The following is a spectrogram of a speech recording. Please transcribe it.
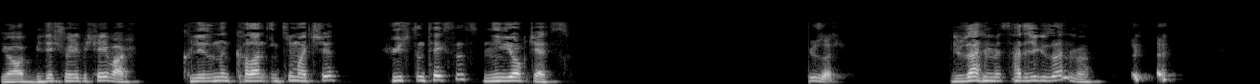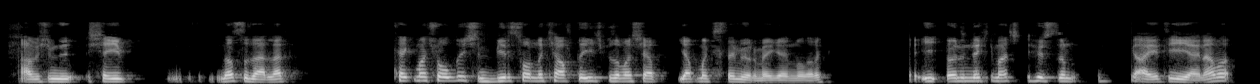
Ya bir de şöyle bir şey var. Cleveland'ın kalan iki maçı Houston Texans, New York Jets. güzel. Güzel mi? Sadece güzel mi? Abi şimdi şeyi nasıl derler? Tek maç olduğu için bir sonraki haftayı hiçbir zaman şey yap- yapmak istemiyorum genel olarak. Önündeki maç Houston gayet iyi yani ama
